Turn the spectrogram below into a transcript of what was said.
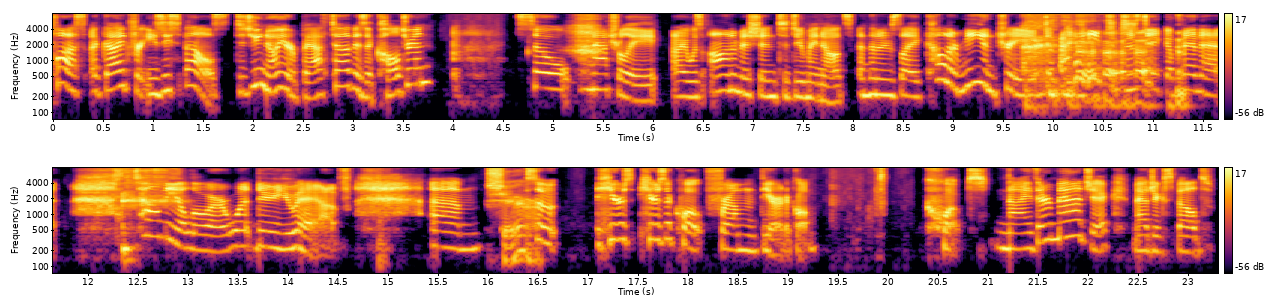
Plus a Guide for Easy Spells. Did you know your bathtub is a cauldron? So naturally, I was on a mission to do my notes, and then I was like, color me intrigued. I need to just take a minute. Tell me, Allure, what do you have? Um, Share. so here's here's a quote from the article. Quote: Neither magic, magic spelled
